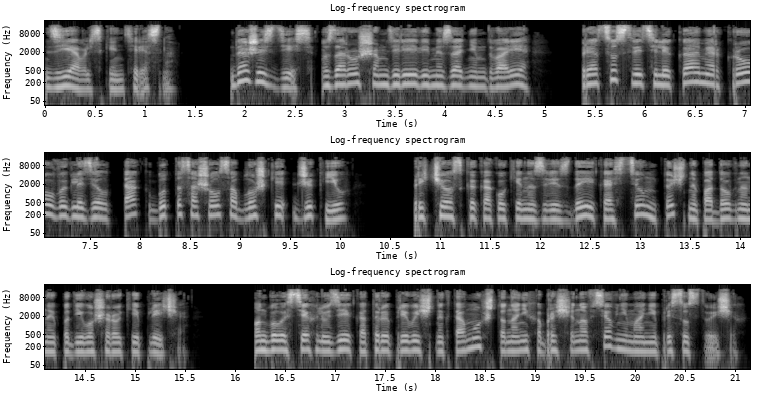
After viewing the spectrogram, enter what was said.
дьявольски интересно. Даже здесь, в заросшем деревьями заднем дворе, при отсутствии телекамер Кроу выглядел так, будто сошел с обложки GQ. Прическа, как у кинозвезды, и костюм, точно подогнанный под его широкие плечи. Он был из тех людей, которые привычны к тому, что на них обращено все внимание присутствующих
